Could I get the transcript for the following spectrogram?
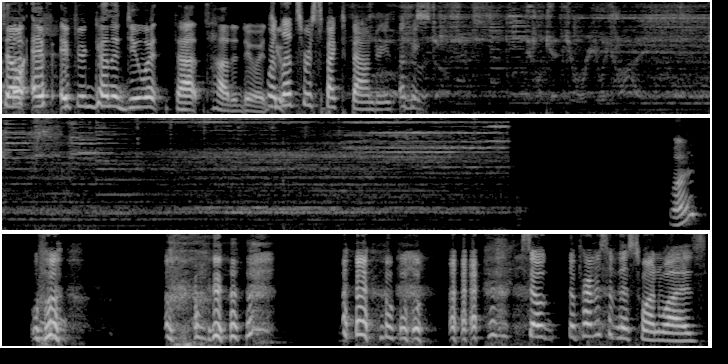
so if if you're gonna do it, that's how to do it. But too. let's respect boundaries. Okay. What? so the premise of this one was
